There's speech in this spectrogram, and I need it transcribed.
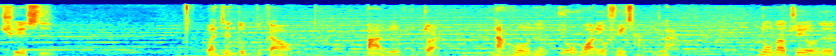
却是。完成度不高，bug 不断，然后呢，优化又非常的烂，弄到最后呢，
